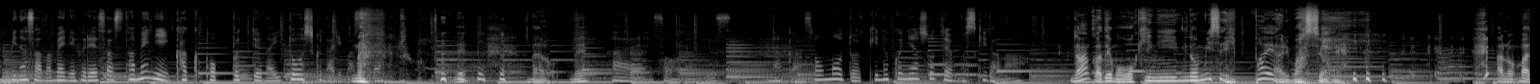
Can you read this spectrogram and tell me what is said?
皆さんの目に触れさすために書くポップっていうのは愛おしくなりますね。なるほどねはいそうなんです。なんかそう思うと紀ノ国屋書店も好きだな。なんかでもお気に入りの店いっぱいありますよね あのまあ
